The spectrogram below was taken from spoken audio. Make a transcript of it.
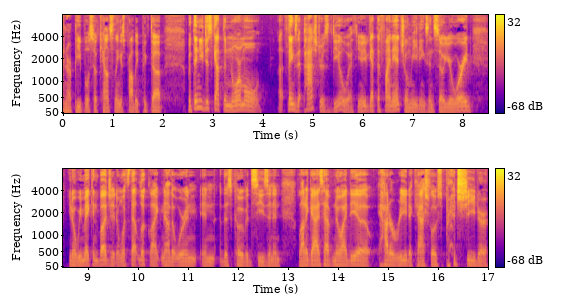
in our people, so counseling is probably picked up. But then you just got the normal uh, things that pastors deal with. You know, you've got the financial meetings, and so you're worried. You know, we making budget, and what's that look like now that we're in in this COVID season? And a lot of guys have no idea how to read a cash flow spreadsheet or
